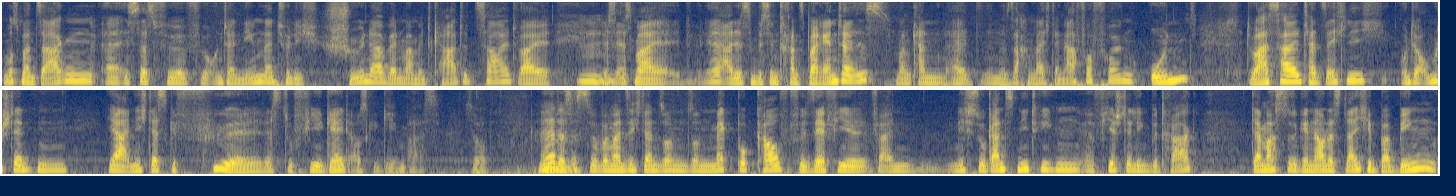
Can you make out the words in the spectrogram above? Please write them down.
muss man sagen, äh, ist das für, für Unternehmen natürlich schöner, wenn man mit Karte zahlt, weil das erstmal ja, alles ein bisschen transparenter ist. Man kann halt seine Sachen leichter nachverfolgen und du hast halt tatsächlich unter Umständen ja nicht das Gefühl, dass du viel Geld ausgegeben hast. So. Ne, das ist so, wenn man sich dann so ein, so ein MacBook kauft für sehr viel, für einen nicht so ganz niedrigen äh, vierstelligen Betrag, da machst du genau das gleiche bei Bing,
